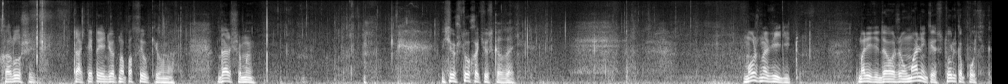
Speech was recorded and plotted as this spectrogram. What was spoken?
хороший. Так, это идет на посылке у нас. Дальше мы еще что хочу сказать. Можно видеть. Смотрите, даже у маленькой столько почек.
